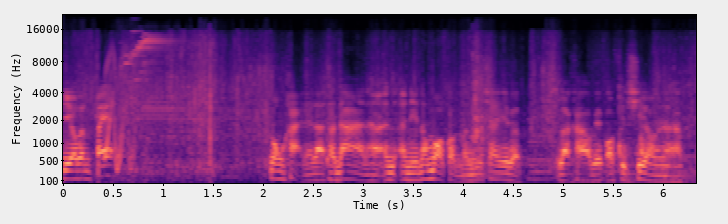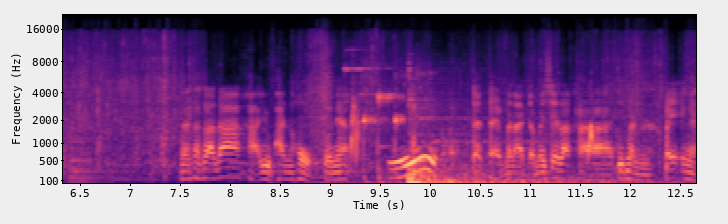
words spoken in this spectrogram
เดียวกันเป๊ะลงขายใน Lazada นะฮะอันอันนี้ต้องบอกก่อนมันไม่ใช่แบบราคาเว็บออฟฟิเชียลนะครับ ใน Lazada ขายอยู่พันหตัวเนี้ยโอ้แต่แต่มันอาจจะไม่ใช่ราคาที่มันเป๊ะไง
